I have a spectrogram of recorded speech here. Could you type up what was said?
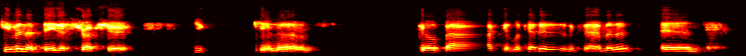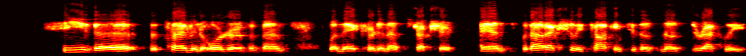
given the data structure, you can um, go back and look at it and examine it and see the, the time and order of events when they occurred in that structure. And without actually talking to those nodes directly,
